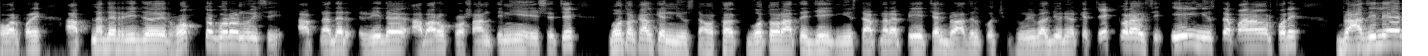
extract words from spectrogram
হওয়ার পরে আপনাদের হৃদয়ে রক্তকরণ হয়েছে আপনাদের হৃদয়ে আবারও প্রশান্তি নিয়ে এসেছে গতকালকের নিউজটা অর্থাৎ গত রাতে যেই নিউজটা আপনারা পেয়েছেন, ব্রাজিল কোচ ডুরিবাল জুনিয়রকে চেক করা হয়েছে, এই নিউজটা পাওয়ার পরে ব্রাজিলের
